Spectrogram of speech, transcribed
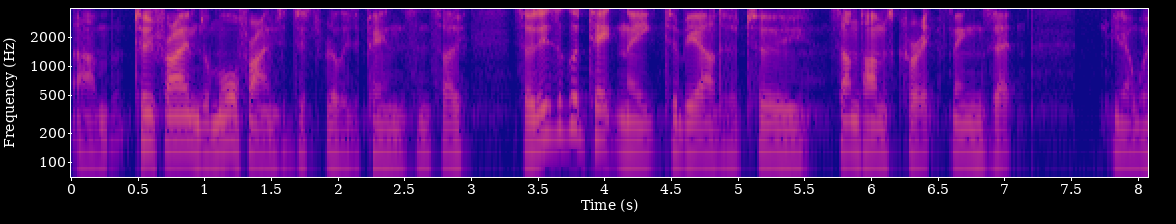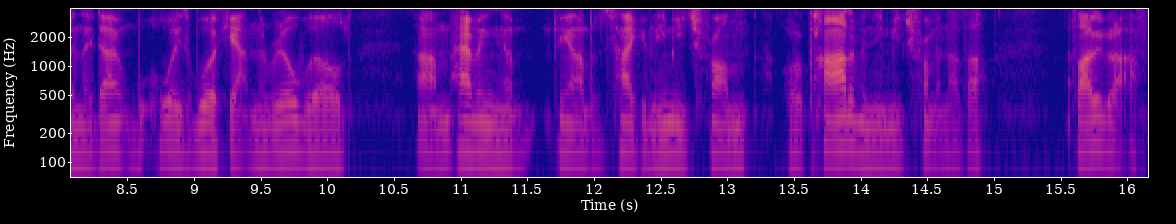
um, two frames or more frames. It just really depends. And so, so it is a good technique to be able to, to sometimes correct things that, you know, when they don't always work out in the real world. Um, having a, being able to take an image from or a part of an image from another photograph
